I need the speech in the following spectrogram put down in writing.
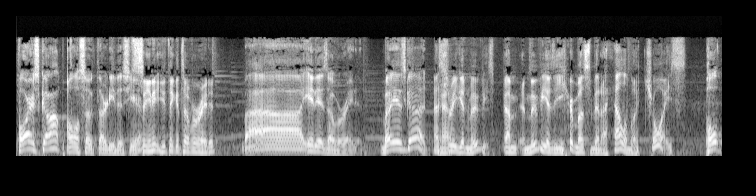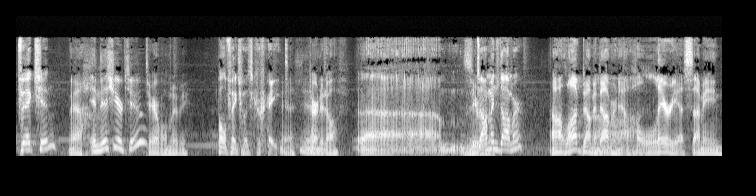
Forrest Gump, also 30 this year. Seen it? You think it's overrated? Uh, it is overrated, but it is good. That's Yeah. three good movies. Um, a movie of the year must have been a hell of a choice. Pulp Fiction. Yeah, In this year too. terrible movie. Pulp Fiction was great. Yes, turn it off. Um, Zero. Dumb and Dumber. Oh, I love Dumb and Dumber now. Hilarious. I mean,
